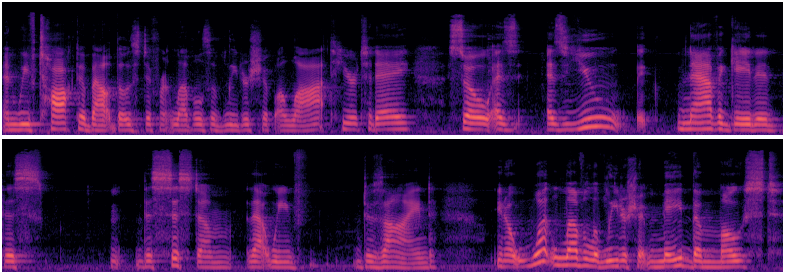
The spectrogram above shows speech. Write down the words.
And we've talked about those different levels of leadership a lot here today. So as, as you eh, navigated this, this system that we've designed, you know, what level of leadership made the most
